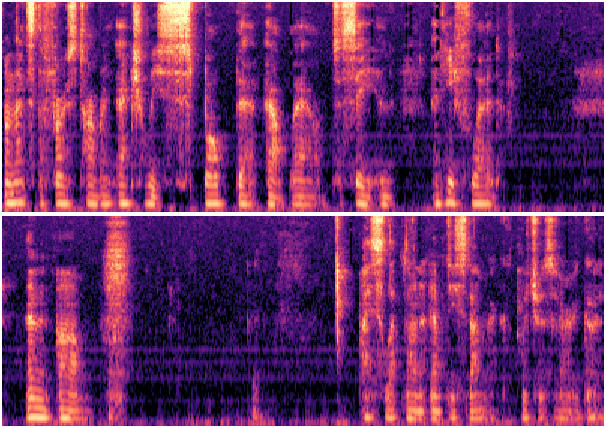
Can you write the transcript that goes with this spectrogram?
And that's the first time I actually spoke that out loud to Satan, and he fled. And um, I slept on an empty stomach, which was very good.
